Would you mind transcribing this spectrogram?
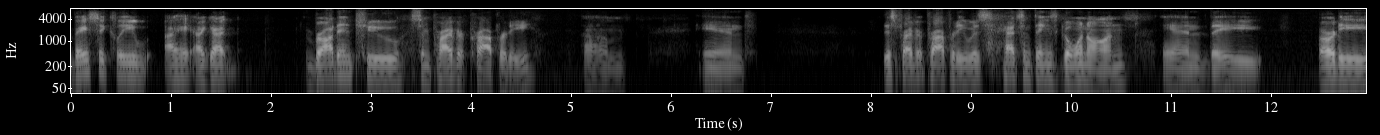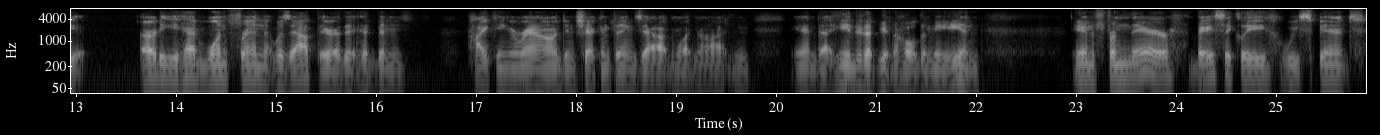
basically, I I got brought into some private property, um, and this private property was had some things going on, and they already already had one friend that was out there that had been hiking around and checking things out and whatnot, and and uh, he ended up getting a hold of me, and and from there, basically, we spent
